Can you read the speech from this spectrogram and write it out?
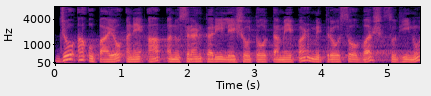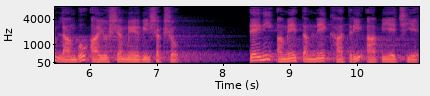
જો આ ઉપાયો અને આપ અનુસરણ કરી લેશો તો તમે પણ મિત્રો સો વર્ષ સુધીનું લાંબુ આયુષ્ય મેળવી શકશો. તેની અમે તમને ખાતરી આપીએ છીએ.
